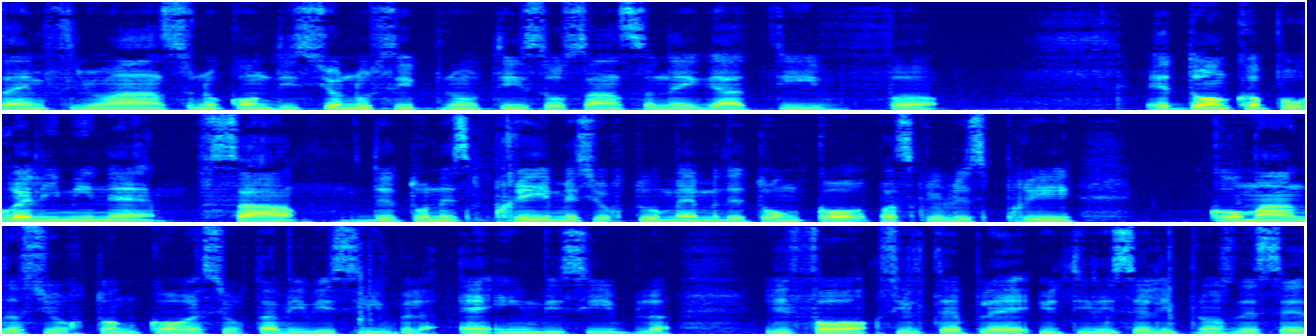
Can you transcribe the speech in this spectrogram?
influencent, nous conditionnent, nous hypnotisent au sens négatif. Et donc, pour éliminer ça de ton esprit, mais surtout même de ton corps, parce que l'esprit commande sur ton corps et sur ta vie visible et invisible, il faut, s'il te plaît, utiliser l'hypnose de ces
